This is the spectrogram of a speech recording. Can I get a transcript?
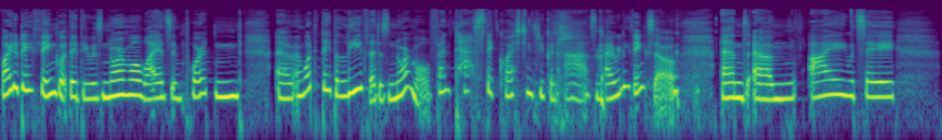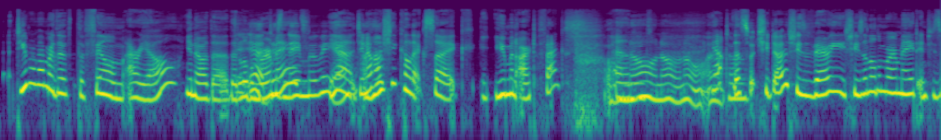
Why do they think what they do is normal? Why it's important? Um, and what do they believe that is normal? Fantastic questions you can ask. I really think so. And um, I would say, do you remember the the film Ariel? You know the the Little Yeah, Mermaid Disney movie, yeah. Do you know how Uh-huh. she collects like human artifacts? Oh, And- no, no, no. I yeah, that's what she does. She's very she's a little mermaid, and she's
